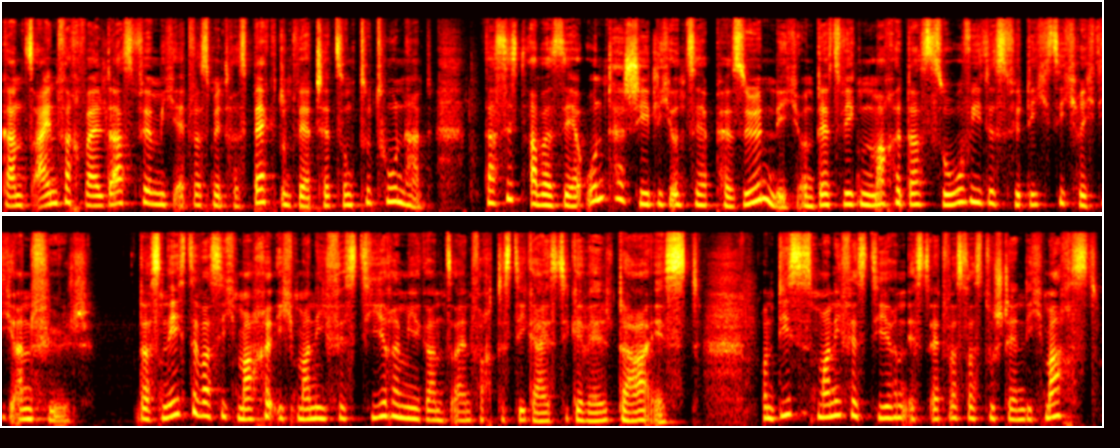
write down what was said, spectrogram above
Ganz einfach, weil das für mich etwas mit Respekt und Wertschätzung zu tun hat. Das ist aber sehr unterschiedlich und sehr persönlich und deswegen mache das so, wie das für dich sich richtig anfühlt. Das nächste, was ich mache, ich manifestiere mir ganz einfach, dass die geistige Welt da ist. Und dieses Manifestieren ist etwas, was du ständig machst.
